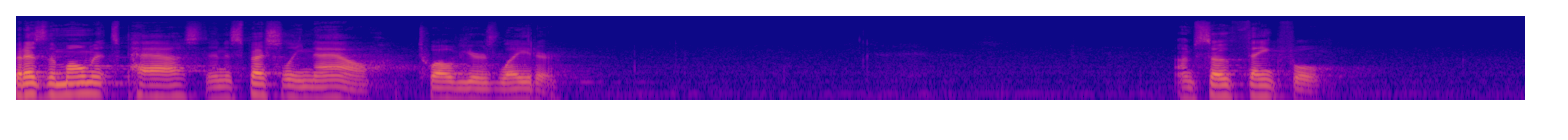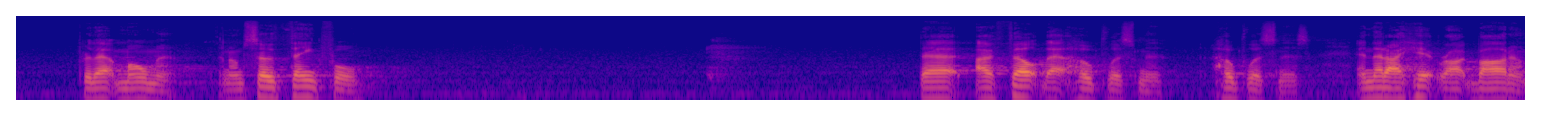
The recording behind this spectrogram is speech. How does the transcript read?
But as the moments passed, and especially now, 12 years later, I'm so thankful for that moment. And I'm so thankful that I felt that hopelessness, hopelessness and that I hit rock bottom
